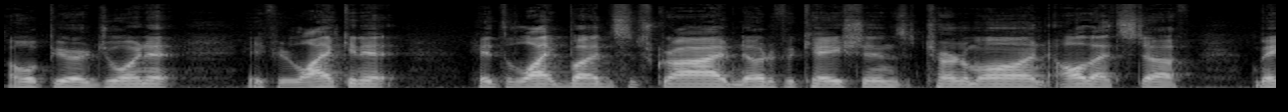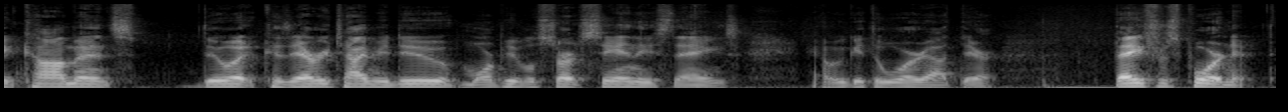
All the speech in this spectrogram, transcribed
I hope you're enjoying it. If you're liking it, hit the like button, subscribe, notifications, turn them on, all that stuff make comments, do it because every time you do, more people start seeing these things and we get the word out there. Thanks for supporting it.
